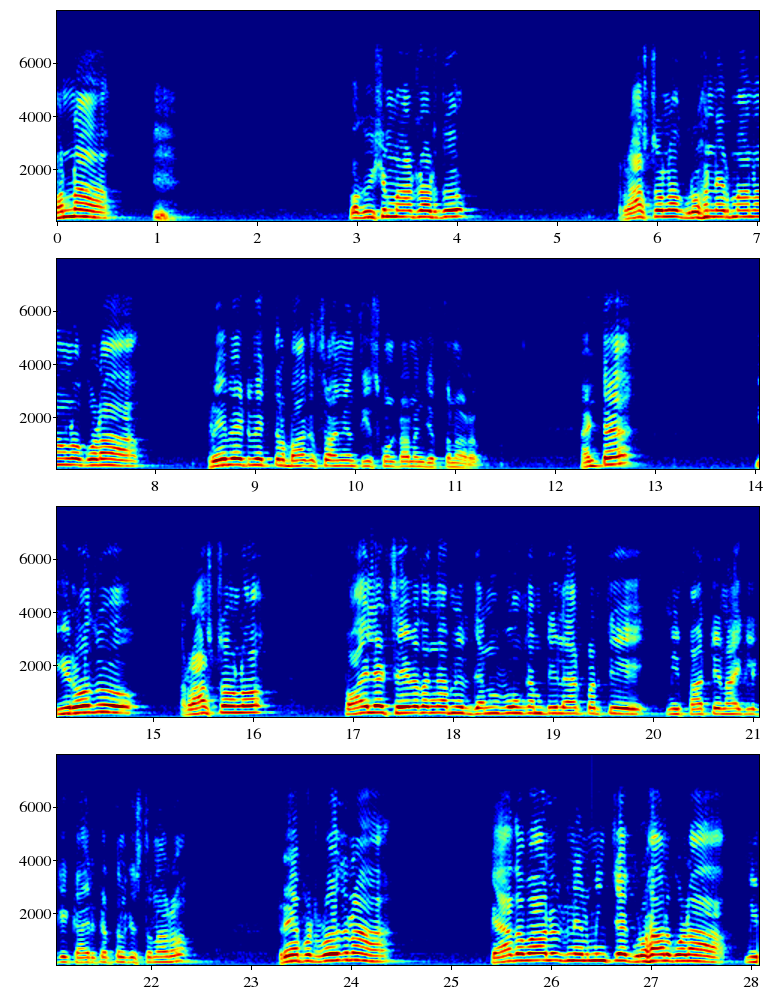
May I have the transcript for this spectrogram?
మొన్న ఒక విషయం మాట్లాడుతూ రాష్ట్రంలో గృహ నిర్మాణంలో కూడా ప్రైవేటు వ్యక్తుల భాగస్వామ్యం తీసుకుంటానని చెప్తున్నారు. అంటే ఈరోజు రాష్ట్రంలో టాయిలెట్స్ ఏ విధంగా మీరు జన్మభూమి కమిటీలు ఏర్పరిచి మీ పార్టీ నాయకులకి కార్యకర్తలకు ఇస్తున్నారో రేపటి రోజున పేదవాళ్ళకి నిర్మించే గృహాలు కూడా మీ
